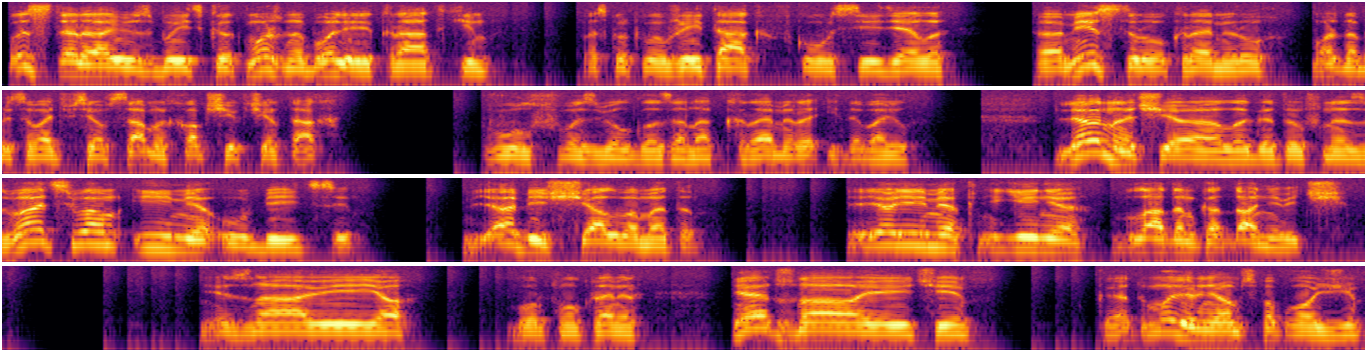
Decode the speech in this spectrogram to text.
«Постараюсь быть как можно более кратким, поскольку вы уже и так в курсе дела. А мистеру Крамеру можно обрисовать все в самых общих чертах». Вулф возвел глаза на Крамера и добавил. «Для начала готов назвать вам имя убийцы. Я обещал вам это. Ее имя княгиня Владанка Даневич». «Не знаю ее», — буркнул Крамер. «Нет, знаете. К этому вернемся попозже.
